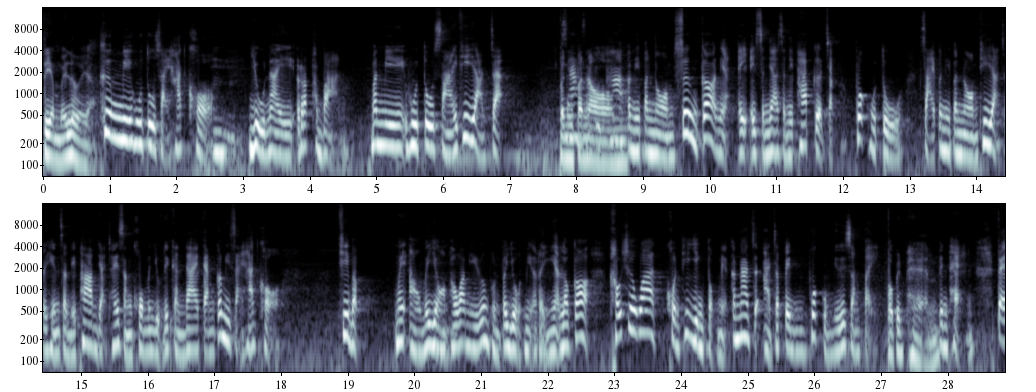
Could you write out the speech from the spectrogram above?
เตรียมไว้เลยอะคือมีฮูตูสาย hardcore อยู่ในรัฐบาล มันมีฮูตูสายที่อยากจะประนีประนอมสร้างสันติภาพ ประนีประนอม ซึ่งก็เนี่ยไอ้ไอ้สัญญาสันติภาพเกิดจากพวกฮูตูสายประนีประนอมที่อยากจะเห็นสันติภาพ อยากจะให้สังคมมันอยู่ด้วยกันได้ แต่มันก็มีสาย hardcore ที่แบบไม่เอาไม่ยอม เพราะว่ามีเรื่องผลประโยชน์มีอะไรเงี้ยแล้วก็เขาเชื่อว่าคนที่ยิงตกเนี่ยก็น่าจะอาจจะเป็นพวกกลุ่มนี้ด้วยซ้ำไปเพราะเป็นแผนเป็นแผน แต่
